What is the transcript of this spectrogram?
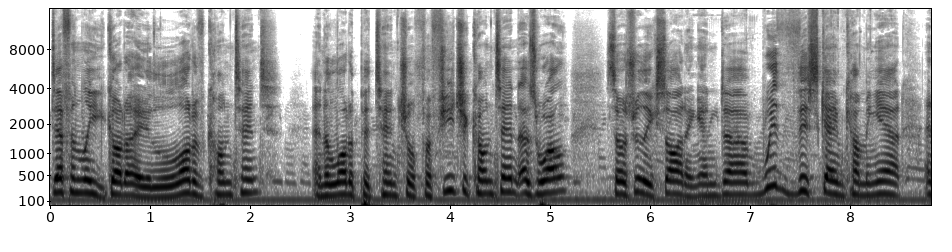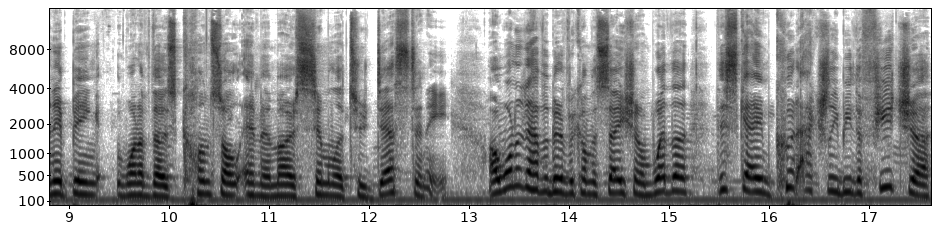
definitely got a lot of content, and a lot of potential for future content as well. So it's really exciting. And uh, with this game coming out and it being one of those console MMOs similar to Destiny, I wanted to have a bit of a conversation on whether this game could actually be the future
